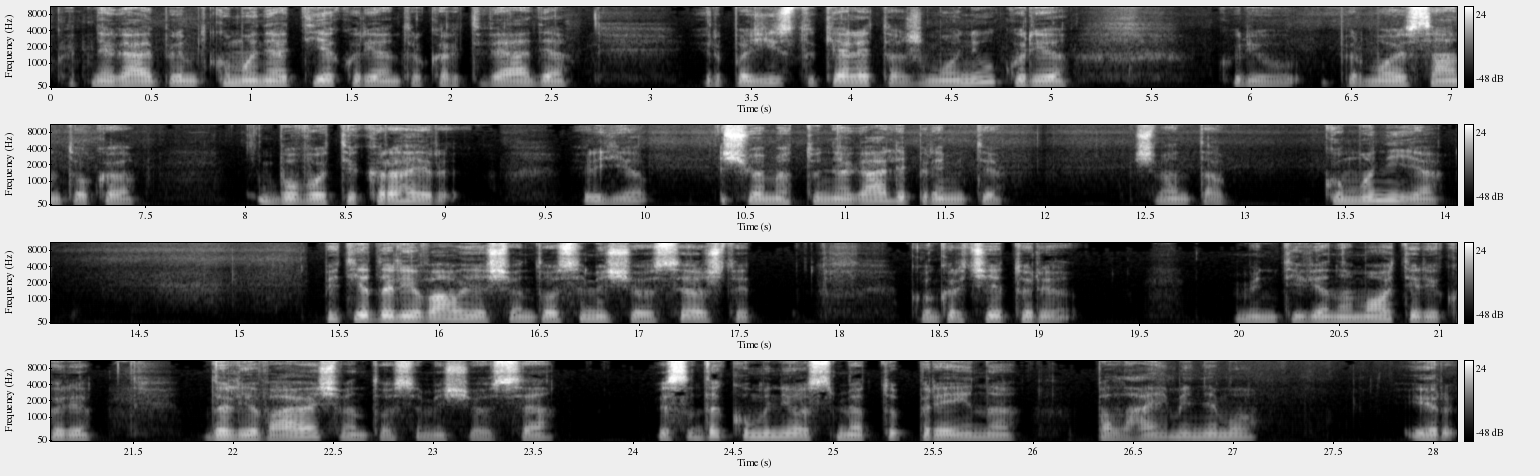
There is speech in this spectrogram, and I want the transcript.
kad negali primti komuniją tie, kurie antrą kartą vedė. Ir pažįstu keletą žmonių, kurie, kurių pirmoji santoka buvo tikra ir, ir jie šiuo metu negali primti šventą komuniją, bet jie dalyvauja šventose mišiuose. Aš tai konkrečiai turiu minti vieną moterį, kuri dalyvauja šventose mišiuose visada komunijos metu prieina palaiminimo ir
